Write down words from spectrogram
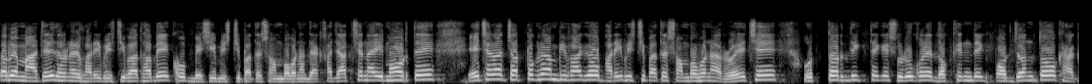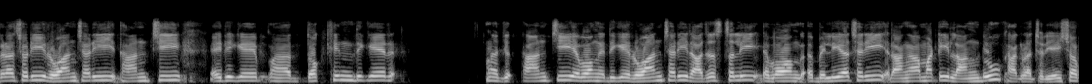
তবে মাঝারি ধরনের ভারী বৃষ্টিপাত হবে। খুব বেশি বৃষ্টিপাতের সম্ভাবনা দেখা যাচ্ছে না এই মুহূর্তে। এছাড়া চট্টগ্রাম বিভাগেও ভারী বৃষ্টিপাতের সম্ভাবনা রয়েছে। উত্তর দিক থেকে শুরু করে দক্ষিণ দিক পর্যন্ত খাগড়াছড়ি, রোয়ানছড়ি থানচি এদিকে দক্ষিণ দিকের থানচি এবং এদিকে রোয়ানছড়ি, রাজস্থলী এবং বেলিয়াছড়ি, রাঙামাটি, লাংডু, খাগড়াছড়ি, এইসব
